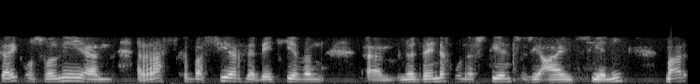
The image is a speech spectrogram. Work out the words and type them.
kyk. Ons wil nie ehm um, rasgebaseerde wetgewing ehm um, noodwendig ondersteun soos die ANC nie. Maar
